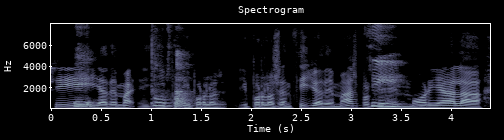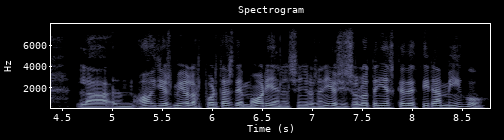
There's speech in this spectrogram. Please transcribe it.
Sí, Eh, y además, y, y por, lo, y por lo sencillo además, porque Sí. en Moria, la, la, ay Dios mío, las puertas de Moria en El Señor de los Anillos, y solo tenías que decir amigo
